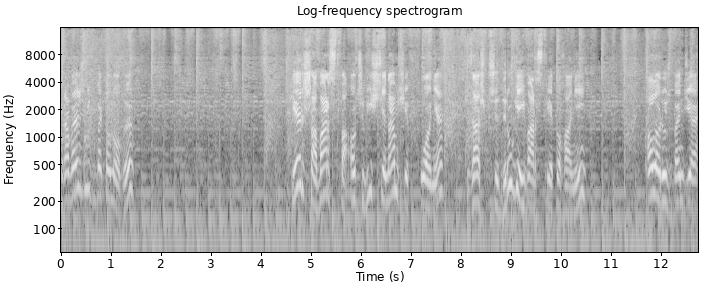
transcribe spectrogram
krawężnik betonowy. Pierwsza warstwa oczywiście nam się wchłonie, zaś przy drugiej warstwie, kochani, kolor już będzie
